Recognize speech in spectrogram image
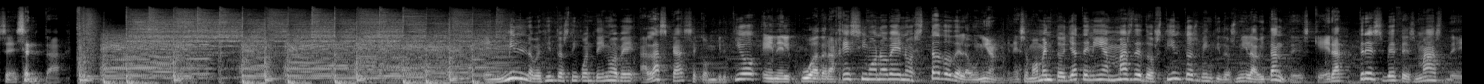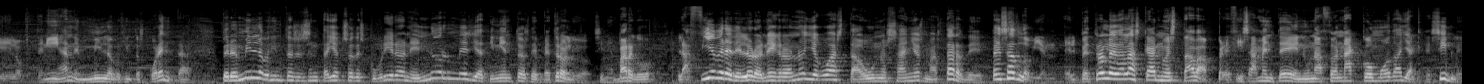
60. 1959, Alaska se convirtió en el 49 estado de la Unión. En ese momento ya tenían más de 222.000 habitantes, que era tres veces más de lo que tenían en 1940, pero en 1968 descubrieron enormes yacimientos de petróleo. Sin embargo, la fiebre del oro negro no llegó hasta unos años más tarde. Pensadlo bien, el petróleo de Alaska no estaba precisamente en una zona cómoda y accesible,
